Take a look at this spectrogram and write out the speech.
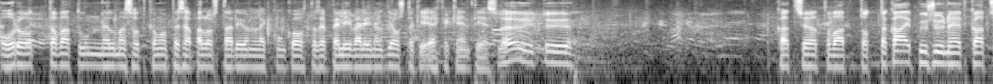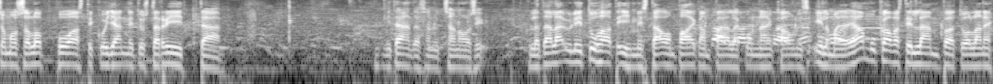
Odottava tunnelma Sotkamo pesäpallostadionille, kun kohta se peliväline jostakin ehkä kenties löytyy. Katsojat ovat totta kai pysyneet katsomossa loppuun asti, kun jännitystä riittää. Mitähän tässä nyt sanoisi? Kyllä täällä yli tuhat ihmistä on paikan päällä, kun näin kaunis ilma ja ihan mukavasti lämpöä tuolla ne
